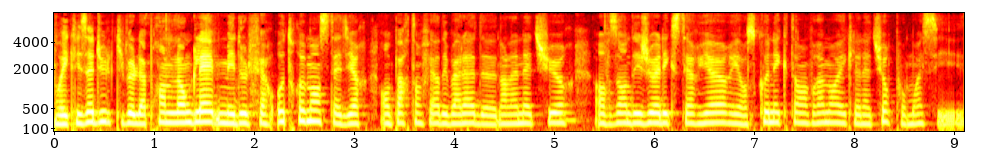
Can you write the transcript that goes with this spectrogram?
ou avec les adultes qui veulent apprendre l'anglais, mais de le faire autrement, c'est-à-dire en partant faire des balades dans la nature, en faisant des jeux à l'extérieur et en se connectant vraiment avec la nature, pour moi, c'est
